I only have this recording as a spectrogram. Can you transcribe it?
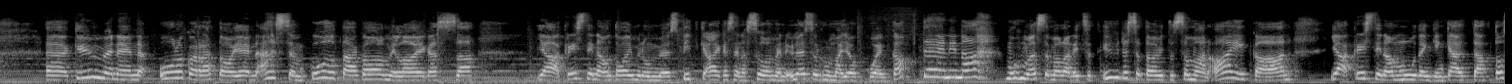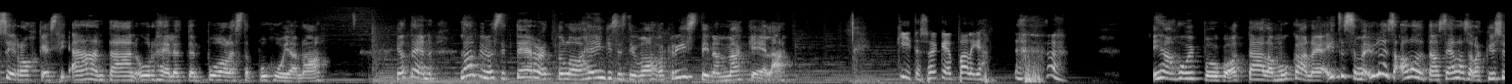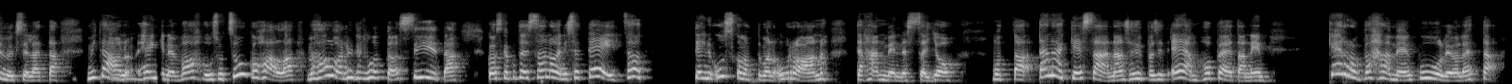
kymmenen ulkoratojen SM-kultaa kolmiloikassa – ja Kristina on toiminut myös pitkäaikaisena Suomen yleisurheilujoukkueen kapteenina. Muun muassa me ollaan itse yhdessä toimittu samaan aikaan. Ja Kristina on muutenkin käyttää tosi rohkeasti ääntään urheilijoiden puolesta puhujana. Joten lämpimästi tervetuloa henkisesti vahva Kristina Mäkelä. Kiitos oikein paljon. ihan huippua, kun olet täällä mukana. Ja itse asiassa me yleensä aloitetaan sellaisella kysymyksellä, että mitä on mm. henkinen vahvuus, mutta sun kohdalla mä haluan nyt aloittaa siitä, koska kuten sanoin, niin sä teit, sä oot tehnyt uskomattoman uran tähän mennessä jo, mutta tänä kesänä sä hyppäsit EM-hopeeta, niin kerro vähän meidän kuulijoille, että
